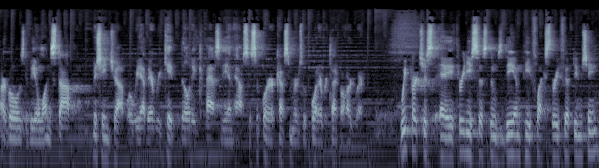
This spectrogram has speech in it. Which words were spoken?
Our goal is to be a one stop machine shop where we have every capability and capacity in house to support our customers with whatever type of hardware. We purchased a 3D Systems DMP Flex 350 machine.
